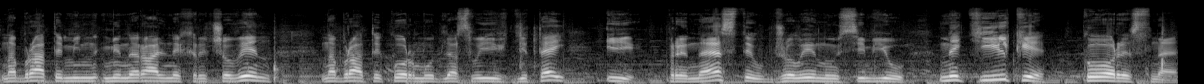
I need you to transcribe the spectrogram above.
набрати мінеральних речовин, набрати корму для своїх дітей і принести в бджолину сім'ю не тільки корисне,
